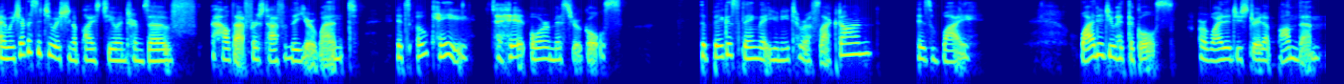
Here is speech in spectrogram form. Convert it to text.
And whichever situation applies to you in terms of how that first half of the year went, it's okay to hit or miss your goals. The biggest thing that you need to reflect on is why. Why did you hit the goals? Or why did you straight up bomb them?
